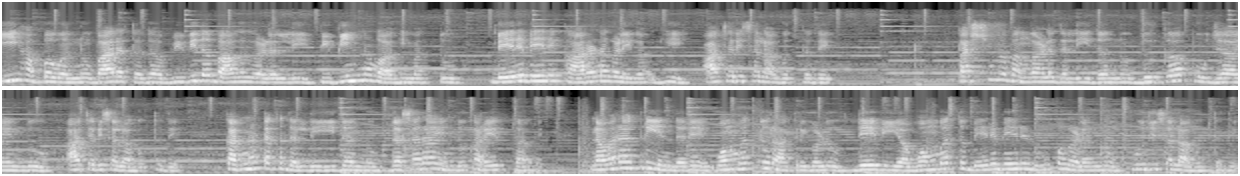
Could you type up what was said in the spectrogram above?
ಈ ಹಬ್ಬವನ್ನು ಭಾರತದ ವಿವಿಧ ಭಾಗಗಳಲ್ಲಿ ವಿಭಿನ್ನವಾಗಿ ಮತ್ತು ಬೇರೆ ಬೇರೆ ಕಾರಣಗಳಿಗಾಗಿ ಆಚರಿಸಲಾಗುತ್ತದೆ. ಪಶ್ಚಿಮ ಬಂಗಾಳದಲ್ಲಿ ಇದನ್ನು ದುರ್ಗಾ ಪೂಜಾ ಎಂದು ಆಚರಿಸಲಾಗುತ್ತದೆ. ಕರ್ನಾಟಕದಲ್ಲಿ ಇದನ್ನು ದಸರಾ ಎಂದು ಕರೆಯುತ್ತಾರೆ. ನವರಾತ್ರಿ ಎಂದರೆ ಒಂಬತ್ತು ರಾತ್ರಿಗಳು ದೇವಿಯ ಒಂಬತ್ತು ಬೇರೆ ಬೇರೆ ರೂಪಗಳನ್ನು ಪೂಜಿಸಲಾಗುತ್ತದೆ.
